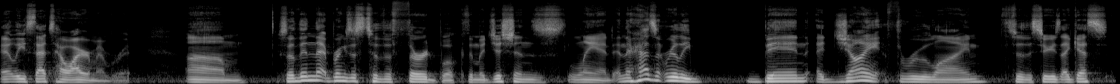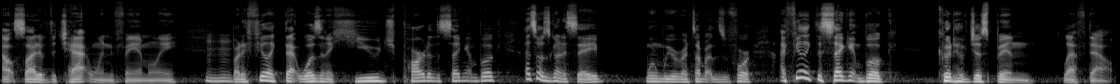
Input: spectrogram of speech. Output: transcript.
At least that's how I remember it. Um, so then that brings us to the third book, The Magician's Land. And there hasn't really been a giant through line to the series, I guess, outside of the Chatwin family. Mm-hmm. But I feel like that wasn't a huge part of the second book. That's what I was going to say when we were going to talk about this before. I feel like the second book could have just been left out,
